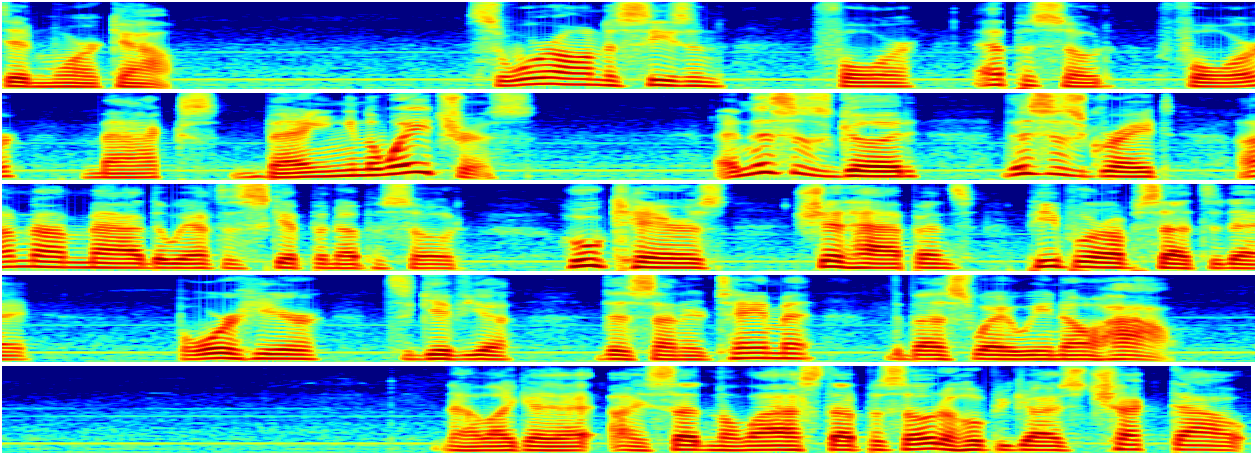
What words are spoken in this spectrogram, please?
Didn't work out. So we're on to season four, episode four Mac's banging the waitress. And this is good. This is great. I'm not mad that we have to skip an episode. Who cares? Shit happens. People are upset today. But we're here to give you this entertainment the best way we know how. Now, like I, I said in the last episode, I hope you guys checked out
